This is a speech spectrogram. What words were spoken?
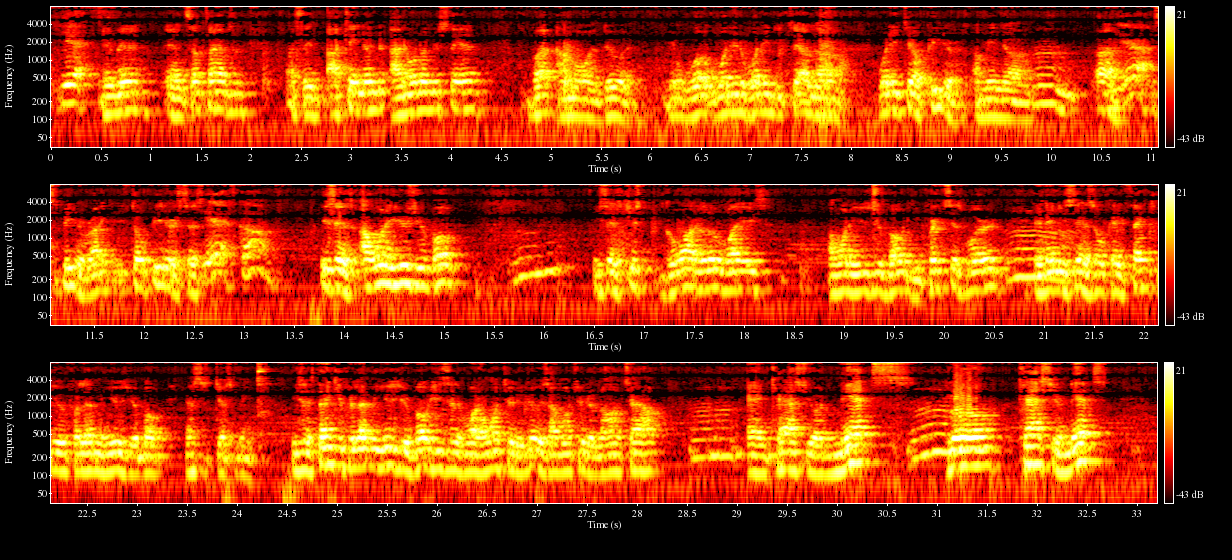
Yes. Amen. And sometimes I say I can't. Under, I don't understand, but I'm going to do it. You know, what, what did What did he tell? Uh, what did he tell Peter? I mean, uh, uh, Yeah. it's Peter, right? He told Peter. He says, Yes. Come. He says, I want to use your boat. He says, just go out a little ways. I want to use your boat. He breaks his word. And then he says, okay, thank you for letting me use your boat. That's just me. He says, thank you for letting me use your boat. He says, what I want you to do is I want you to launch out and cast your nets, plural, cast your nets,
